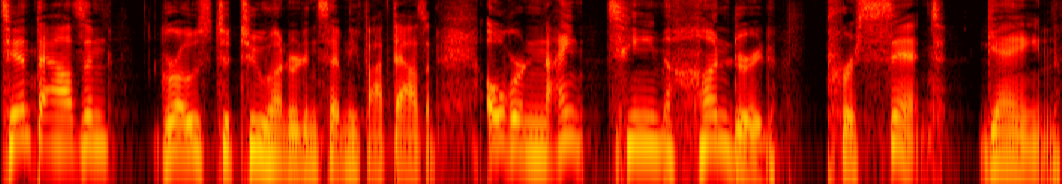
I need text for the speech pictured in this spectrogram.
10,000 grows to 275,000. Over 1900% gain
